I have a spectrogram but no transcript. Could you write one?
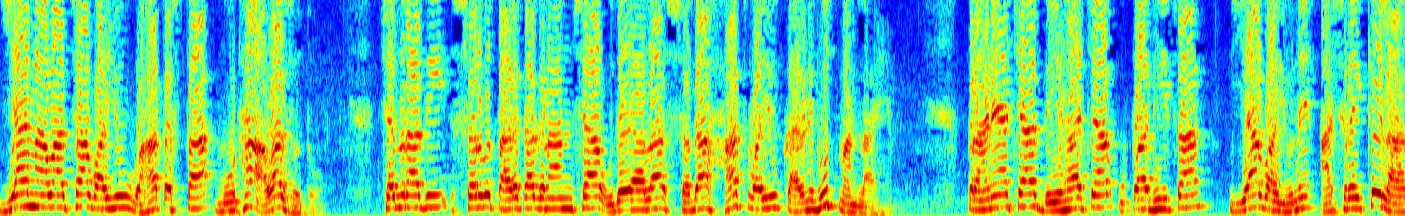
या नावाचा वायू वाहत असता मोठा आवाज होतो. चंद्रादी सर्व तारकागणांच्या उदयाला सदा हाच वायू कारणीभूत मानला आहे. प्राण्याच्या देहाच्या उपाधीचा या वायूने आश्रय केला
